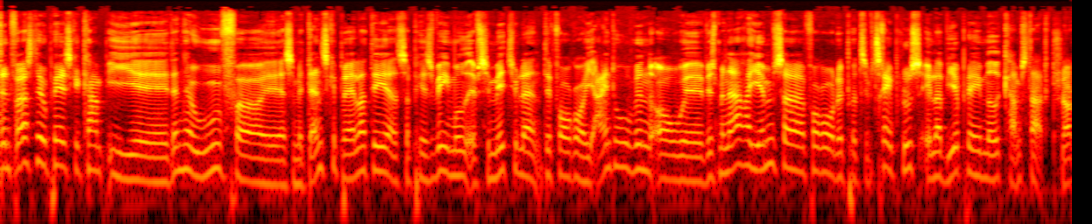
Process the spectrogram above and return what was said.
Den første europæiske kamp i øh, den her uge for, øh, altså med danske briller, det er altså PSV mod FC Midtjylland. Det foregår i Eindhoven, og øh, hvis man er herhjemme, så foregår det på TV3 Plus eller Viaplay med kampstart kl. 20.00.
